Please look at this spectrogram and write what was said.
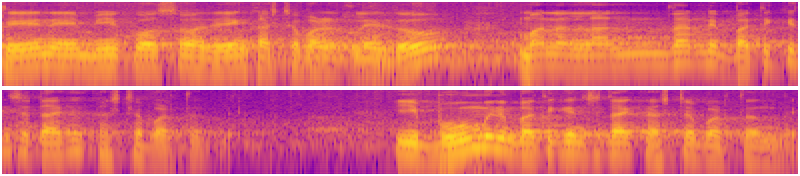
తేనె మీకోసం అదేం కష్టపడట్లేదు. మనల్ని అందరినీ బతికించడానికి కష్టపడుతుంది. ఈ భూమిని బతికించడానికి కష్టపడుతుంది.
